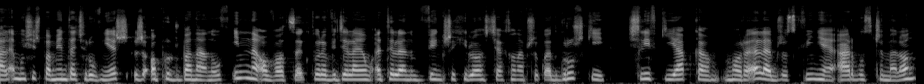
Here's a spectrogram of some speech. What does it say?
Ale musisz pamiętać również, że oprócz bananów, inne owoce, które wydzielają etylen w większych ilościach, to na przykład gruszki, śliwki, jabłka, morele, brzoskwinie, arbuz czy melon.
